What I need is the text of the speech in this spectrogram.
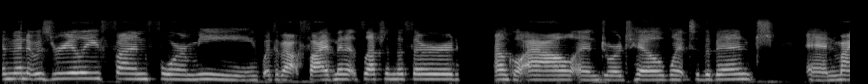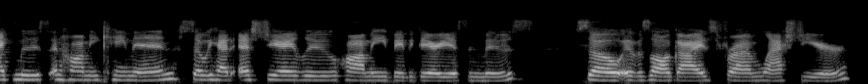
And then it was really fun for me with about five minutes left in the third. Uncle Al and George Hill went to the bench, and Mike Moose and Hami came in. So we had SGA, Lu, Hami, Baby Darius, and Moose. So it was all guys from last year,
